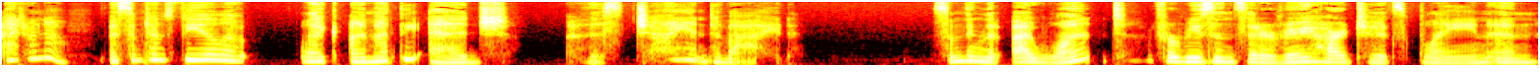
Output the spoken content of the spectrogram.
I don't know. I sometimes feel like I'm at the edge of this giant divide. Something that I want for reasons that are very hard to explain. And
